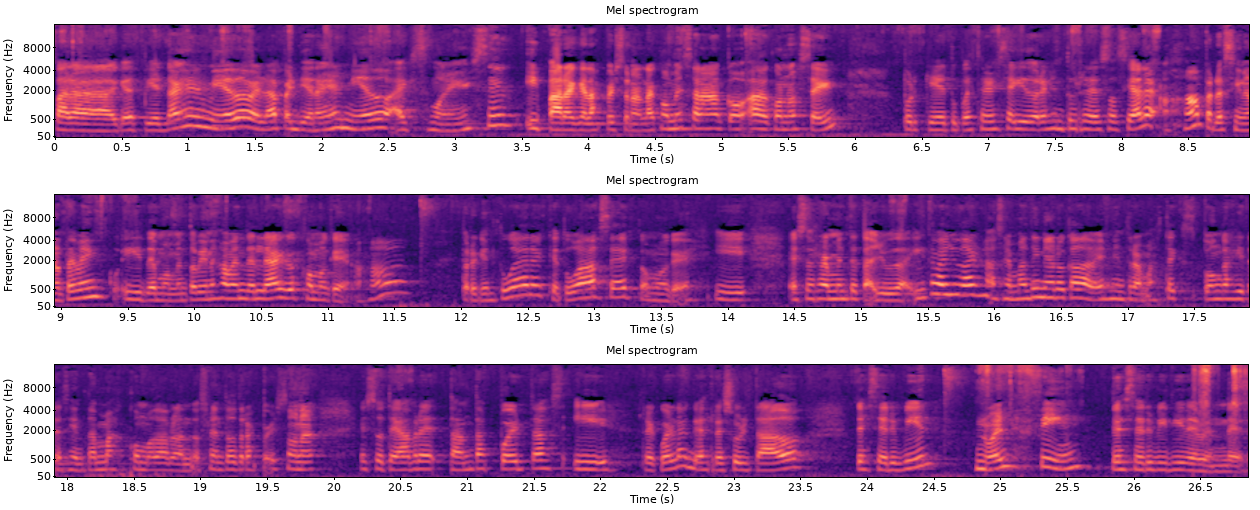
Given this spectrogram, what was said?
para que pierdan el miedo, ¿verdad? Perdieran el miedo a exponerse y para que las personas la comenzaran a, a conocer porque tú puedes tener seguidores en tus redes sociales, ajá, pero si no te ven y de momento vienes a venderle algo, es como que, ajá, pero quién tú eres, qué tú haces, como que, y eso realmente te ayuda. Y te va a ayudar a hacer más dinero cada vez, mientras más te expongas y te sientas más cómoda hablando frente a otras personas, eso te abre tantas puertas y recuerda que el resultado de servir, no el fin de servir y de vender,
